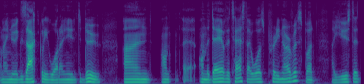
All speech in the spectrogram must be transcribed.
and I knew exactly what I needed to do. And on uh, on the day of the test, I was pretty nervous, but I used it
